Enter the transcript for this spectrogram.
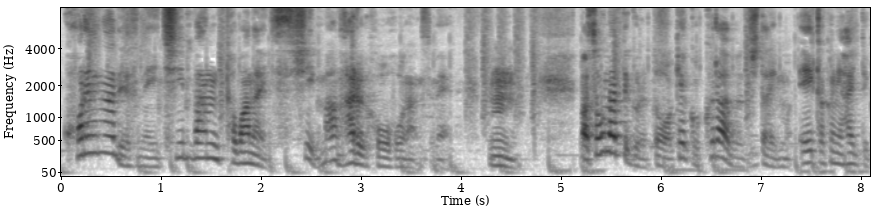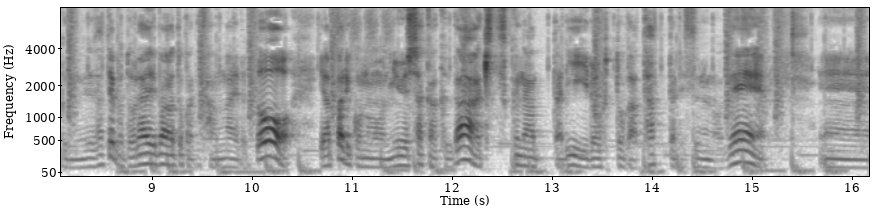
これがですね、一番飛ばないし、曲がる方法なんですよね。うん。まあ、そうなってくると結構クラブ自体も鋭角に入ってくるので例えばドライバーとかで考えるとやっぱりこの入射角がきつくなったりロフトが立ったりするので、えー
